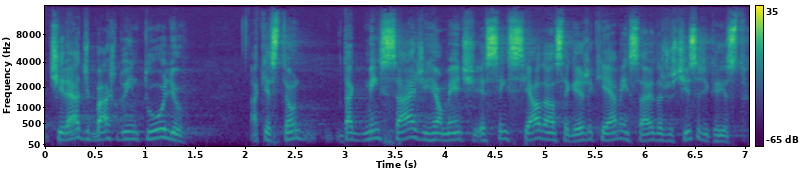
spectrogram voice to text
tirar debaixo do entulho a questão da mensagem realmente essencial da nossa igreja, que é a mensagem da justiça de Cristo.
